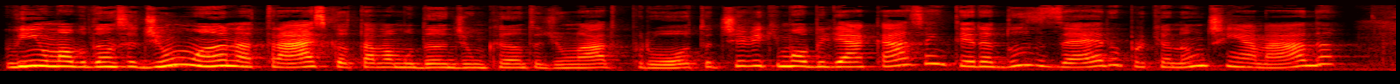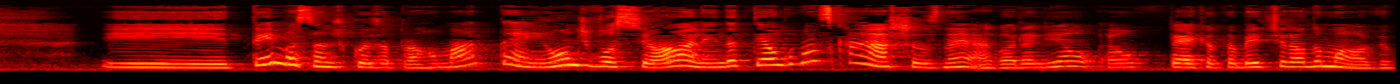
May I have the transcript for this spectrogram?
vim uma mudança de um ano atrás, que eu tava mudando de um canto de um lado pro outro. Tive que mobiliar a casa inteira do zero, porque eu não tinha nada. E tem bastante coisa para arrumar? Tem. Onde você olha, ainda tem algumas caixas, né? Agora ali é o, é o, pé que eu acabei de tirar do móvel.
